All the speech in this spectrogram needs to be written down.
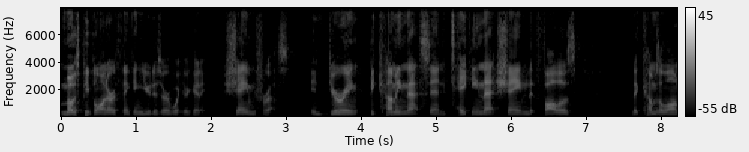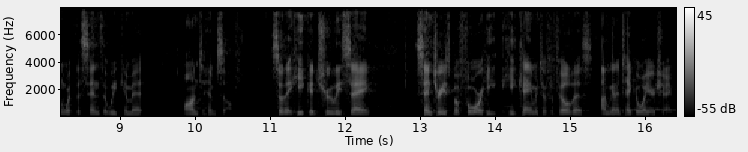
most people on earth thinking you deserve what you're getting. Shamed for us. Enduring, becoming that sin, taking that shame that follows that comes along with the sins that we commit onto himself so that he could truly say, centuries before he, he came to fulfill this, I'm going to take away your shame.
